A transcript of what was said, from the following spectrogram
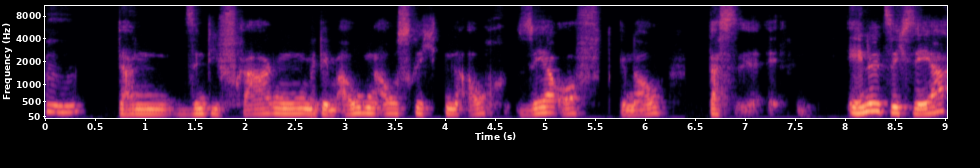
Mhm. Dann sind die Fragen mit dem Augen ausrichten auch sehr oft, genau. Das äh, ähnelt sich sehr,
